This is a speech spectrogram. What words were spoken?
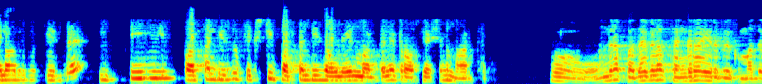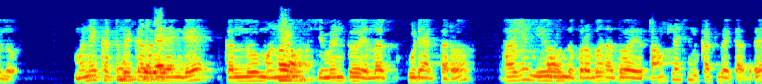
ಏನಾದ್ರು ಗೊತ್ತಿದ್ರೆ ಫಿಫ್ಟಿ ಪರ್ಸೆಂಟೇಜ್ ಸಿಕ್ಸ್ಟಿ ಪರ್ಸೆಂಟೇಜ್ ಅವ್ನು ಏನ್ ಮಾಡ್ತಾನೆ ಟ್ರಾನ್ಸ್ಲೇಷನ್ ಮಾಡ್ತಾನೆ. ಓ ಅಂದ್ರೆ ಪದಗಳ ಸಂಗ್ರಹ ಇರಬೇಕು ಮೊದಲು. ಮನೆ ಕಟ್ಟಬೇಕಾದ್ರೆ ಹೆಂಗೆ? ಕಲ್ಲು ಮಣ್ಣು ಸಿಮೆಂಟ್ ಎಲ್ಲ ಕೂಡಿ ಹಾಕ್ತಾರೋ? ಹಾಗೆ ನೀವು ಒಂದು ಪ್ರಬಂಧ ಅಥವಾ ಟ್ರಾನ್ಸ್ಲೇಷನ್ ಕಟ್ಟಬೇಕಾದ್ರೆ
